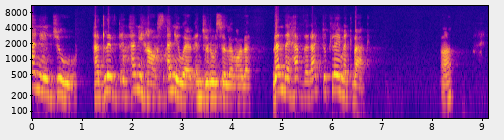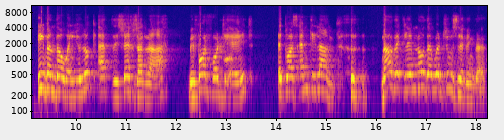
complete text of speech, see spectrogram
any Jew had lived in any house anywhere in Jerusalem or that, then they have the right to claim it back. Huh? Even though when you look at the Sheikh Jarrah, before 48, it was empty land. now they claim, no, there were Jews living there.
